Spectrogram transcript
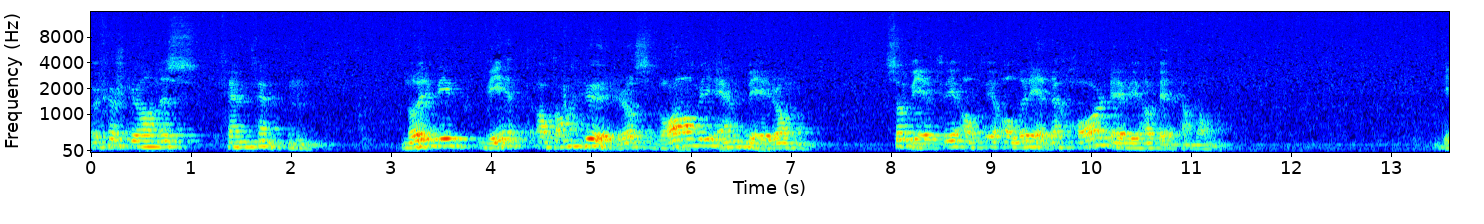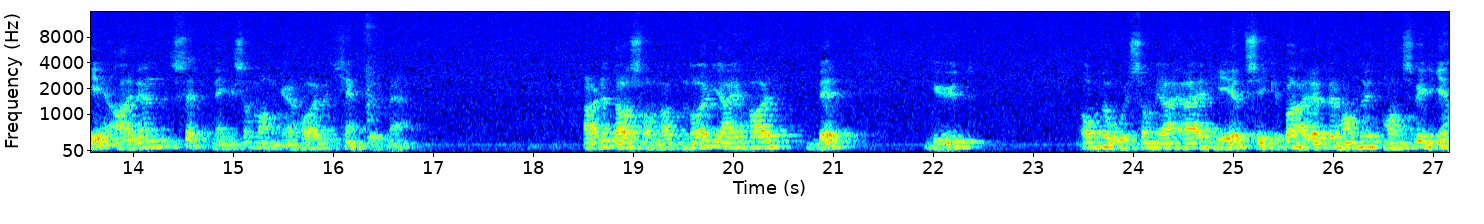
Og I 1. Johannes 5,15 Når vi vet at Han hører oss hva vi enn ber om, så vet vi at vi allerede har det vi har bedt ham om. Det er en setning som mange har kjempet med. Er det da sånn at når jeg har bedt Gud om noe som jeg er helt sikker på er etter hans vilje,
